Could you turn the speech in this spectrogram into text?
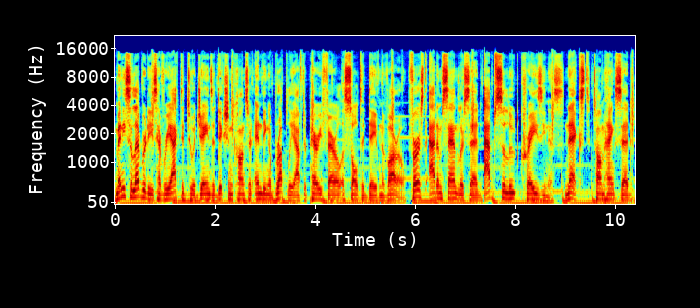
Many celebrities have reacted to a Jane's Addiction concert ending abruptly after Perry Farrell assaulted Dave Navarro. First, Adam Sandler said, absolute craziness. Next, Tom Hanks said,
